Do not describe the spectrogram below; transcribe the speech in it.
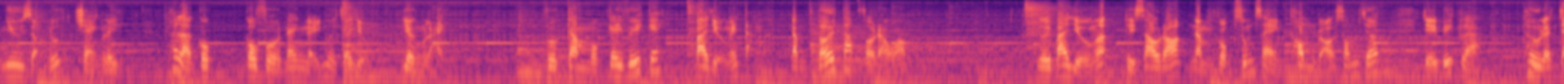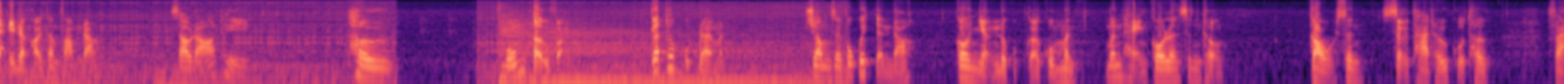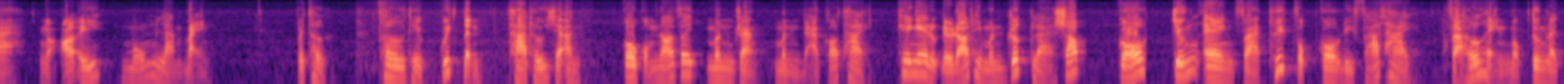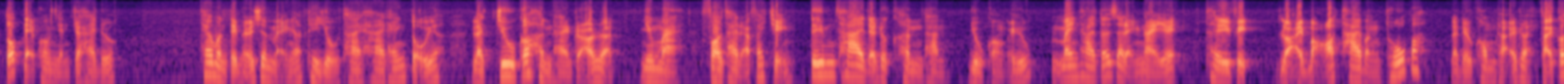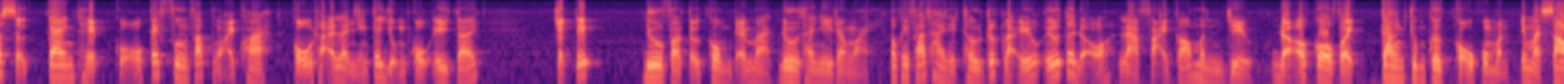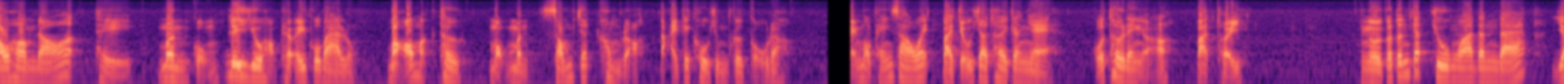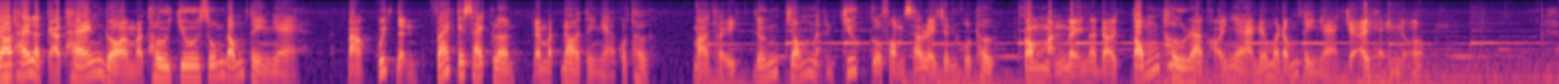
Như giọt nước tràn ly. Thế là cô cô vừa năn nỉ người cha dưỡng dừng lại. Vừa cầm một cây viết ấy, ba dưỡng ấy tặng, đâm tới tấp vào đầu ông. Người ba dưỡng á, thì sau đó nằm gục xuống sàn không rõ sống chết. Chỉ biết là thư đã chạy ra khỏi căn phòng đó. Sau đó thì Thư muốn tự vận, kết thúc cuộc đời mình. Trong giây phút quyết định đó, cô nhận được cuộc gọi của Minh. Minh hẹn cô lên xin thượng, cầu xin sự tha thứ của Thư và ngỏ ý muốn làm bạn với Thư. Thư thì quyết định tha thứ cho anh. Cô cũng nói với Minh rằng mình đã có thai. Khi nghe được điều đó thì Minh rất là sốc, cố chứng an và thuyết phục cô đi phá thai và hứa hẹn một tương lai tốt đẹp hơn dành cho hai đứa. Theo mình tìm hiểu trên mạng á, thì dù thai 2 tháng tuổi á, là chưa có hình hài rõ rệt, nhưng mà phôi thai đã phát triển, tim thai đã được hình thành dù còn yếu. Mang thai tới giai đoạn này ấy, thì việc loại bỏ thai bằng thuốc á, là điều không thể rồi. Phải có sự can thiệp của các phương pháp ngoại khoa, cụ thể là những cái dụng cụ y tế trực tiếp đưa vào tử cung để mà đưa thai nhi ra ngoài. Sau khi phá thai thì Thư rất là yếu, yếu tới độ là phải có Minh Diệu đỡ cô về căn chung cư cũ của mình. Nhưng mà sau hôm đó thì Minh cũng đi du học theo ý của ba luôn. Bỏ mặt Thư, một mình sống chết không rõ tại cái khu chung cư cũ đó. Khoảng một tháng sau ấy, bà chủ cho thuê căn nhà của Thư đang ở, bà Thủy. Người có tính cách chua ngoa đanh đá, do thấy là cả tháng rồi mà Thư chưa xuống đóng tiền nhà, bà quyết định vác cái xác lên để mà đòi tiền nhà của Thư bà Thủy đứng chống nạnh trước cửa phòng 609 của Thư công mạnh miệng là đòi tống Thư ra khỏi nhà nếu mà đóng tiền nhà trễ hẹn nữa.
